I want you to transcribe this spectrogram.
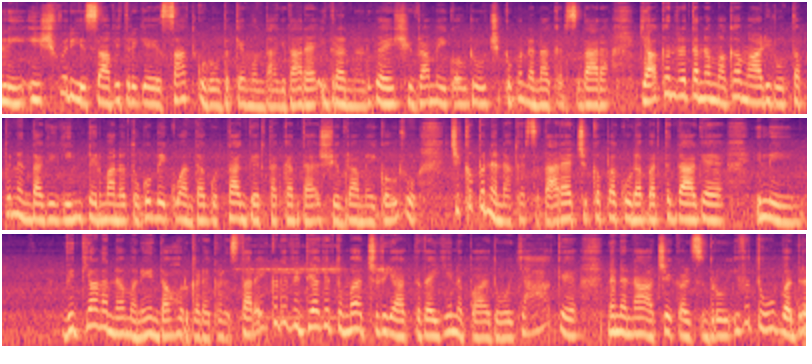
ಇಲ್ಲಿ ಈಶ್ವರಿ ಸಾವಿತ್ರಿಗೆ ಸಾಥ್ ಕೊಡುವುದಕ್ಕೆ ಮುಂದಾಗಿದ್ದಾರೆ. ಇದರ ನಡುವೆ ಶಿವರಾಮೇಗೌಡರು ಚಿಕ್ಕಮ್ಮನನ್ನು ಕರೆಸಿದ್ದಾರೆ. ಯಾಕಂದರೆ ತನ್ನ ಮಗ ಮಾಡಿರೋ ತಪ್ಪಿನಿಂದಾಗಿ ಏನು ತೀರ್ಮಾನ ತಗೋಬೇಕು ಅಂತ ಗೊತ್ತಾಗದೇ ಇರ್ತಕ್ಕಂಥ ಶಿವರಾಮೇಗೌಡರು ಚಿಕ್ಕಪ್ಪನನ್ನು ಕರೆಸಿದ್ದಾರೆ. ಚಿಕ್ಕಪ್ಪ ಕೂಡ ಬರ್ತಿದ್ದಾಗೆ ಇಲ್ಲಿ ವಿದ್ಯಾಳನ್ನ ಮನೆಯಿಂದ ಹೊರಗಡೆ ಕಳಿಸ್ತಾರೆ. ಈ ಕಡೆ ವಿದ್ಯಾಗೆ ತುಂಬ ಅಚ್ಚರಿ ಆಗ್ತದೆ. ಏನಪ್ಪ ಇದು? ಯಾಕೆ ನನ್ನನ್ನು ಆಚೆ ಕಳಿಸಿದ್ರು? ಇವತ್ತು ಭದ್ರ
